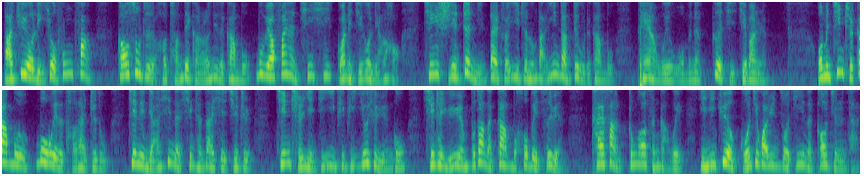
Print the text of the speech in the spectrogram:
把具有领袖风范。高素质和团队感染力的干部，目标方向清晰，管理结构良好，经实验证明带出了一支能打硬仗队伍的干部，培养为我们的各级接班人。我们坚持干部末位的淘汰制度，建立良性的新陈代谢机制，坚持引进一批批优秀员工，形成源源不断的干部后备资源，开放中高层岗位，引进具有国际化运作经验的高级人才，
